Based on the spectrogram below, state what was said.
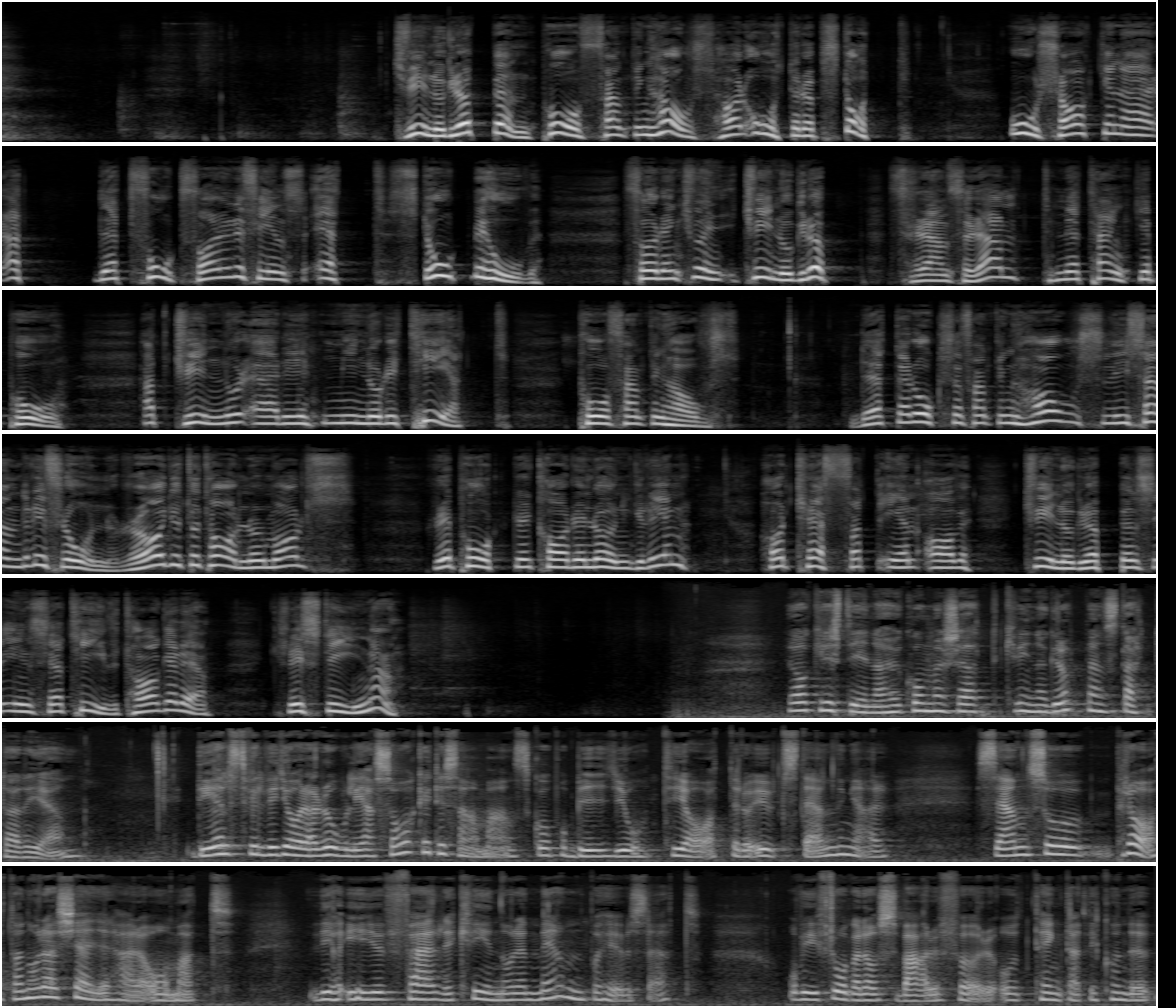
Kvinnogruppen på Fountain House har återuppstått. Orsaken är att det fortfarande finns ett stort behov för en kvinnogrupp, framförallt med tanke på att kvinnor är i minoritet på Fountain House. Det är också Fountain House vi sänder ifrån. Radio Total Normals reporter Karin Lundgren har träffat en av kvinnogruppens initiativtagare, Kristina. Ja, Kristina, hur kommer det sig att kvinnogruppen startar igen? Dels vill vi göra roliga saker tillsammans, gå på bio, teater och utställningar. Sen så pratar några tjejer här om att vi är ju färre kvinnor än män på huset. Och vi frågade oss varför och tänkte att vi kunde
